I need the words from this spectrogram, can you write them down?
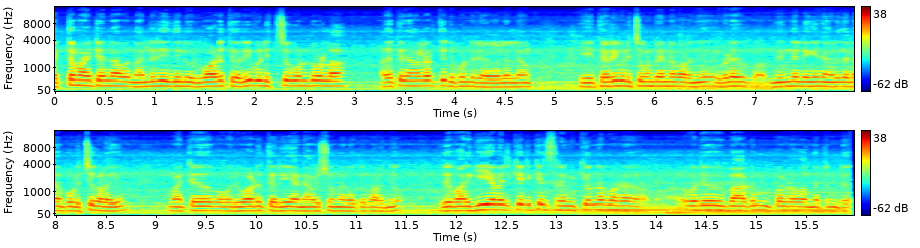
ശക്തമായിട്ട് തന്നെ നല്ല രീതിയിൽ ഒരുപാട് തെറി വിളിച്ചുകൊണ്ടുള്ള അതൊക്കെ ഞങ്ങളുടെ അടുത്ത് ഇരിപ്പുണ്ട്. രേഖകളെല്ലാം ഈ തെറി വിളിച്ചുകൊണ്ട് തന്നെ പറഞ്ഞ് ഇവിടെ നിന്നില്ലെങ്കിൽ ഞങ്ങളിതെല്ലാം പൊളിച്ചു കളയും. മറ്റ് ഒരുപാട് തെറി അനാവശ്യം എന്നൊക്കെ പറഞ്ഞു. ഇത് വർഗീയവൽക്കരിക്കാൻ ശ്രമിക്കുന്ന കുറേ ഒരു വിഭാഗം ഇപ്പോൾ ഇവിടെ വന്നിട്ടുണ്ട്.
